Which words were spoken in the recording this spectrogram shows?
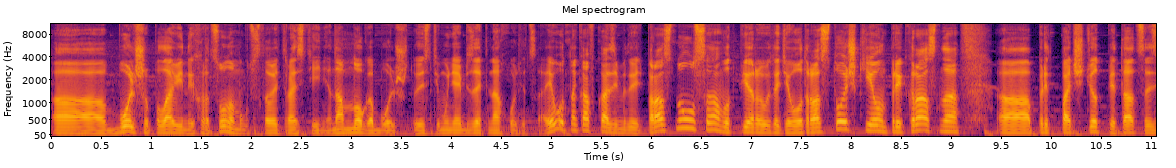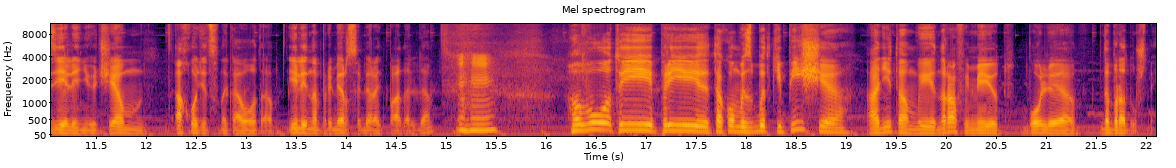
а, больше половины их рациона могут составлять растения, намного больше, то есть ему не обязательно охотиться. И вот на Кавказе медведь проснулся, вот первые вот эти вот росточки, он прекрасно а, предпочтет питаться зеленью, чем охотиться на кого-то. Или, например, собирать падаль, да? Мгм. Вот, и при таком избытке пищи они там и нрав имеют более добродушный.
